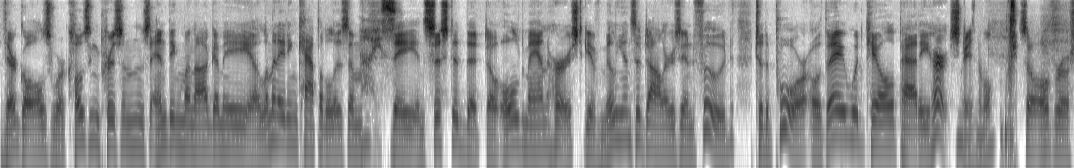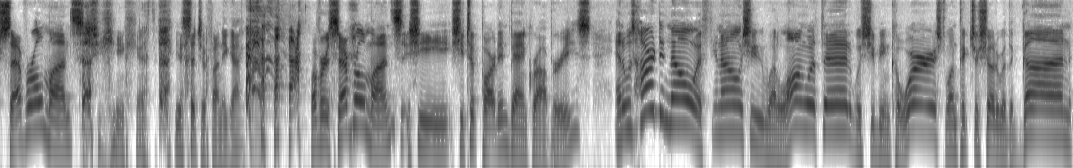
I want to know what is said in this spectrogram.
Their goals were closing prisons, ending monogamy, eliminating capitalism. Nice. They insisted that uh, old man Hearst give millions of dollars in food to the poor, or they would kill Patty Hearst. Reasonable. So over several months, she, you're such a funny guy. over several months, she she took part in bank robberies And it was hard to know if, you know, she went along with it. Was she being coerced? One picture showed her with a gun.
